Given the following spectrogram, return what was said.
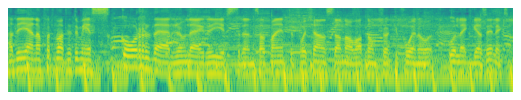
Hade gärna fått vara lite mer skorr där i de lägre registren så att man inte får känslan av att de försöker få en att gå och lägga sig liksom.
